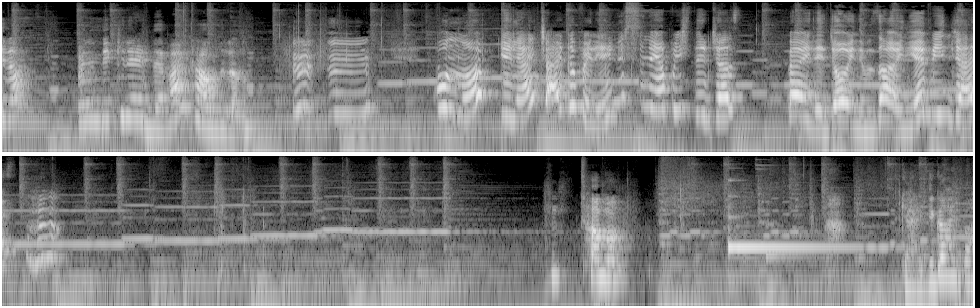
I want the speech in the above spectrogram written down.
Mira, önündekileri de ver kaldıralım. Bunu gelen çarkıfeleğin üstüne yapıştıracağız. Böylece oyunumuzu oynayabileceğiz. Tamam. Geldi galiba.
